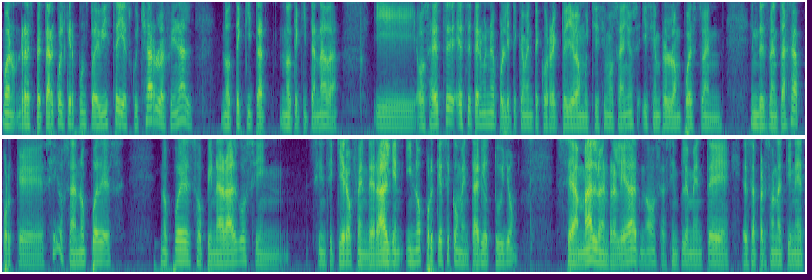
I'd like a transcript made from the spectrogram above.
bueno, respetar cualquier punto de vista y escucharlo al final. No te quita, no te quita nada. Y, o sea, este, este término de políticamente correcto lleva muchísimos años y siempre lo han puesto en, en desventaja porque sí, o sea, no puedes, no puedes opinar algo sin, sin siquiera ofender a alguien y no porque ese comentario tuyo sea malo en realidad, ¿no? O sea, simplemente esa persona tiene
